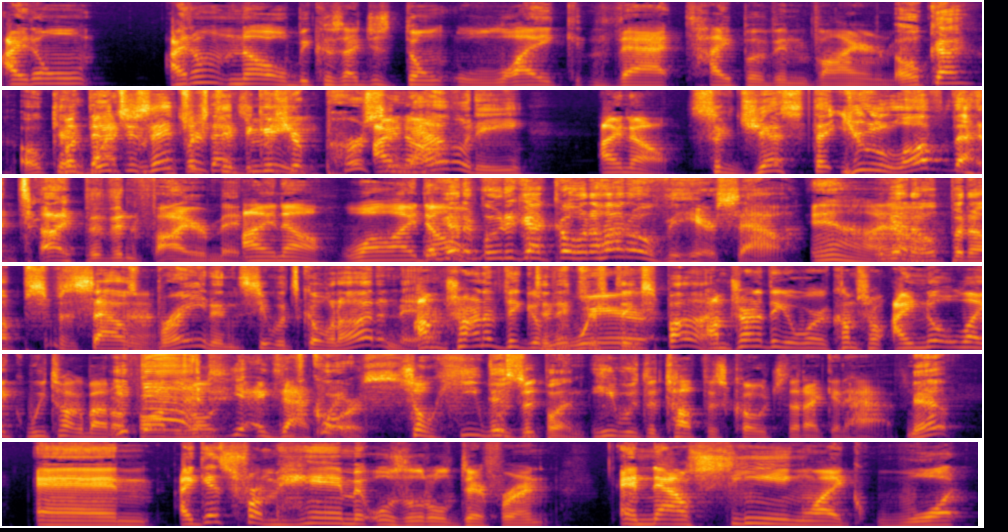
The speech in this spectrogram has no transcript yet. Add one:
I don't. I don't know because I just don't like that type of environment. Okay, okay. But Which is interesting because me. your I know. personality I know. suggests that you love that type of environment. I know. Well, I don't. got, what do you got going on over here, Sal? Yeah, I we got to open up Sal's Yeah. brain and see what's going on in there. I'm trying to think It's of an where interesting spot. I'm trying to think of where it comes from. I know, like we talk about our dad. Yeah, exactly. Of course. So he was the, he was the toughest coach that I could have. Yep. And I guess from him it was a little different. And now seeing like what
